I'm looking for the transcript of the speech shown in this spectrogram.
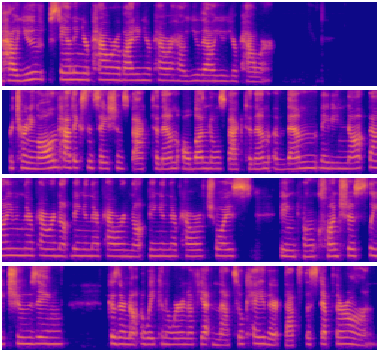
how you stand in your power, abide in your power, how you value your power returning all empathic sensations back to them, all bundles back to them, of them maybe not valuing their power, not being in their power, not being in their power of choice, being unconsciously choosing because they're not awake and aware enough yet. And that's okay. They're, that's the step they're on.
